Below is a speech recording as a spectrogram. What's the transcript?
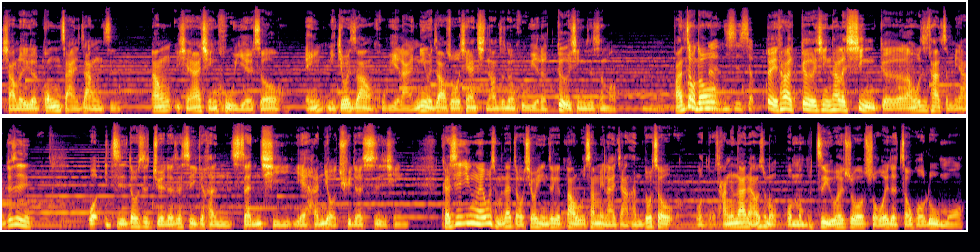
小的一个公仔这样子。当以前在请虎爷的时候，哎，你就会知道虎爷来，你也会知道说现在请到真正虎爷的个性是什么。嗯，反正这种都是什么？对他的个性、他的性格，然后或是他怎么样，就是。我一直都是觉得这是一个很神奇也很有趣的事情，可是因为为什么在走修行这个道路上面来讲，很多时候我常跟大家讲，为什么我们不至于会说所谓的走火入魔？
